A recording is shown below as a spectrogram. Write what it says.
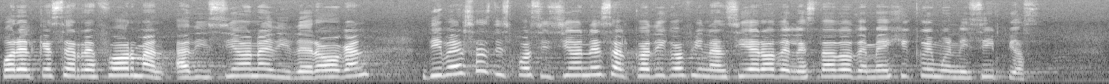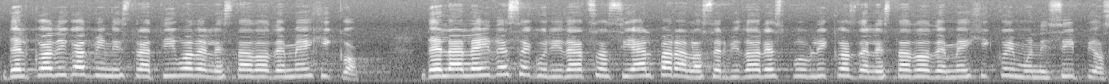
por el que se reforman, adicionan y derogan diversas disposiciones al Código Financiero del Estado de México y municipios, del Código Administrativo del Estado de México, de la Ley de Seguridad Social para los servidores públicos del Estado de México y municipios,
